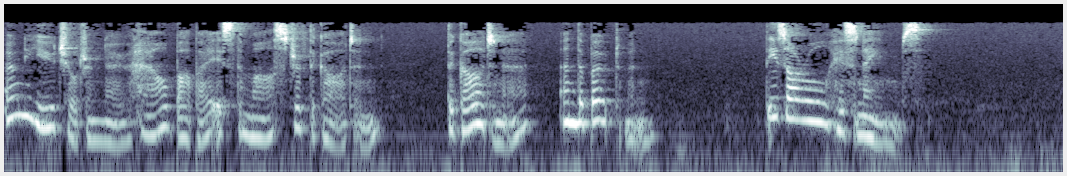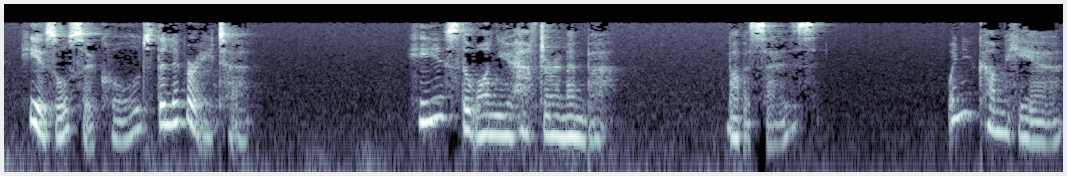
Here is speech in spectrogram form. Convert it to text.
Only you children know how Baba is the master of the garden, the gardener, and the boatman. These are all his names. He is also called the liberator. He is the one you have to remember. Baba says, when you come here,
